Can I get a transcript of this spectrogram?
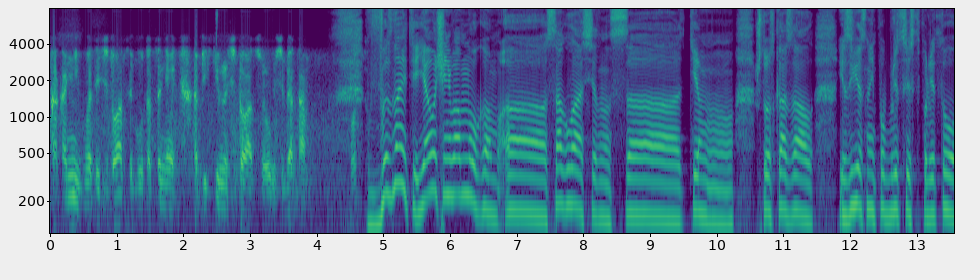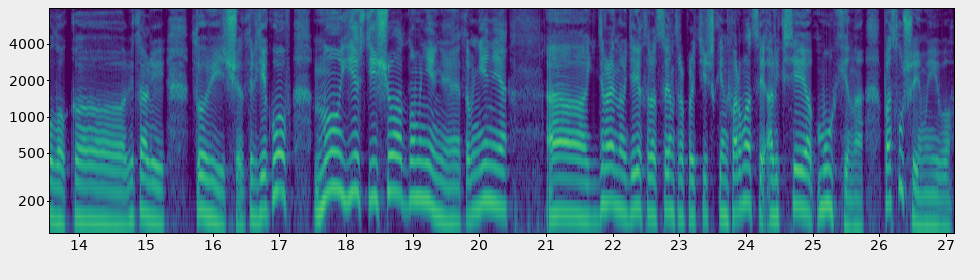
как они в этой ситуации будут оценивать объективно ситуацию у себя там. Вы знаете, я очень во многом э, согласен с э, тем, что сказал известный публицист-политолог э, Виталий Тович Третьяков, но есть еще одно мнение. Это мнение э, генерального директора Центра политической информации Алексея Мухина. Послушаем его.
